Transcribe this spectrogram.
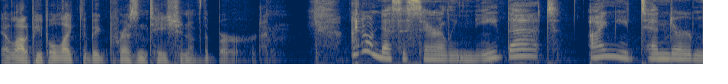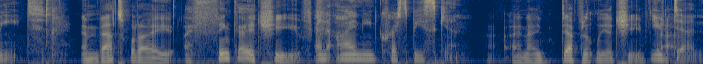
A lot of people like the big presentation of the bird. I don't necessarily need that. I need tender meat And that's what I, I think I achieved. and I need crispy skin. And I definitely achieved You that. did.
